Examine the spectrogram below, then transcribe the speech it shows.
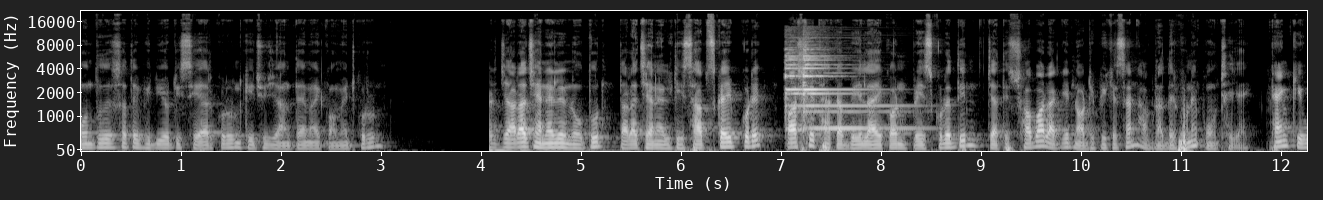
বন্ধুদের সাথে ভিডিওটি শেয়ার করুন, কিছু জানতে আমায় কমেন্ট করুন। আর যারা চ্যানেলে নতুন, তারা চ্যানেলটি সাবস্ক্রাইব করে পাশে থাকা বেল আইকন প্রেস করে দিন, যাতে সবার আগে নোটিফিকেশান আপনাদের ফোনে পৌঁছে যায়। থ্যাংক ইউ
